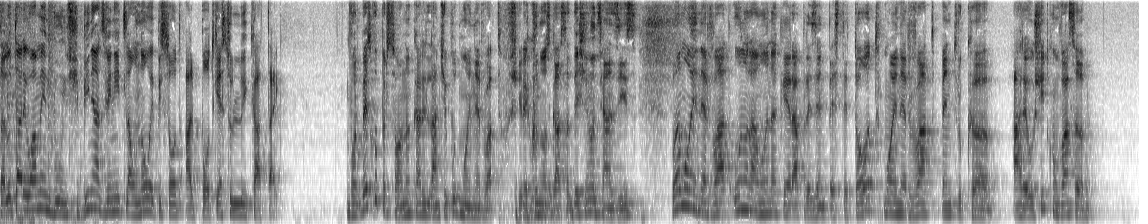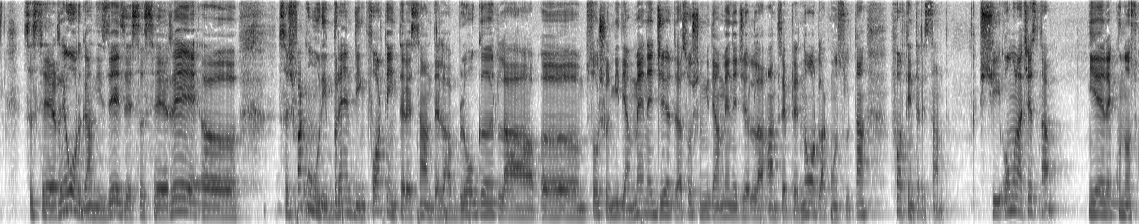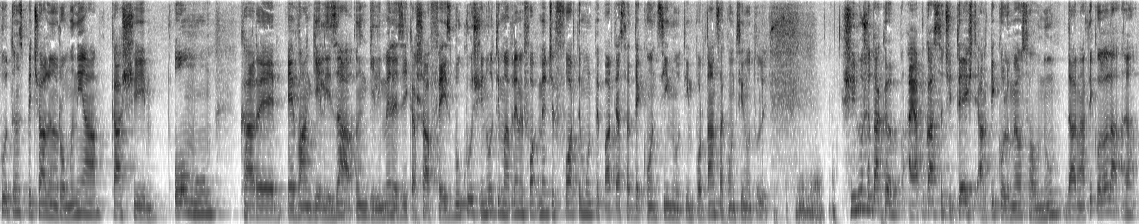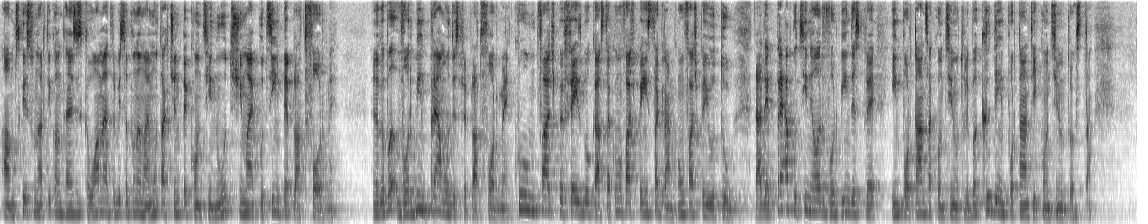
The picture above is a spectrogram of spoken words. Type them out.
Salutare oameni buni și bine ați venit la un nou episod al podcastului lui Catai. Vorbesc cu o persoană care la început m-a enervat și recunosc asta, deși nu ți-am zis. Bă, m-a enervat, unul la mână că era prezent peste tot, m-a enervat pentru că a reușit cumva să, să se reorganizeze, să se re... Uh, să-și facă un rebranding foarte interesant de la blogger la uh, social media manager, de la social media manager la antreprenor, la consultant, foarte interesant. Și omul acesta e recunoscut în special în România ca și omul care evangeliza, în ghilimele zic așa, Facebook-ul și în ultima vreme merge foarte mult pe partea asta de conținut, importanța conținutului. Și nu știu dacă ai apucat să citești articolul meu sau nu, dar în articolul ăla am scris un articol în care am zis că oamenii ar trebui să pună mai mult accent pe conținut și mai puțin pe platforme. Pentru că, bă, vorbim prea mult despre platforme. Cum faci pe Facebook asta, cum faci pe Instagram, cum faci pe YouTube. Dar de prea puține ori vorbim despre importanța conținutului. Bă, cât de important e conținutul ăsta.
